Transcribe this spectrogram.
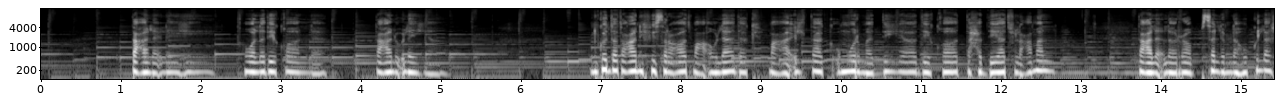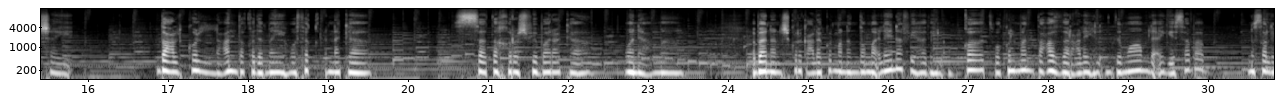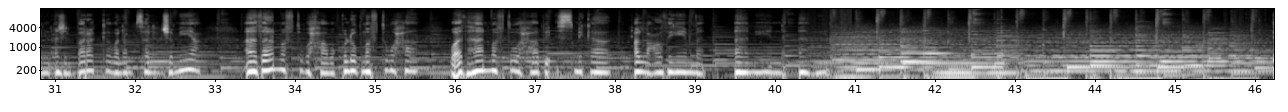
تعال إليه. هو الذي قال تعالوا إلي. إن كنت تعاني في صراعات مع أولادك مع عائلتك أمور مادية ضيقات تحديات في العمل تعال إلى الرب سلم له كل شيء. ضع الكل عند قدميه وثق أنك ستخرج في بركة ونعمة. أبانا نشكرك على كل من انضم إلينا في هذه الأوقات وكل من تعذر عليه الانضمام لأي سبب. نصلي من أجل بركة ولمسة للجميع آذان مفتوحة وقلوب مفتوحة وأذهان مفتوحة باسمك العظيم. آمين آمين.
